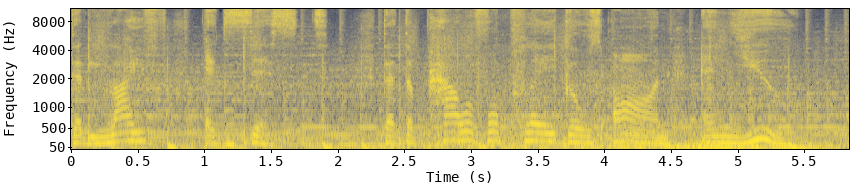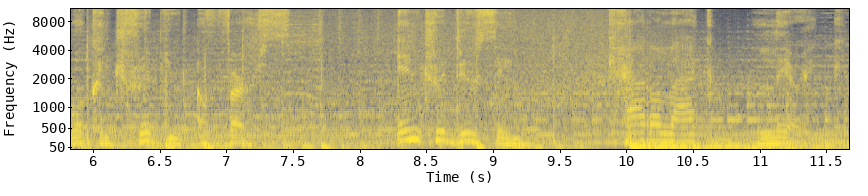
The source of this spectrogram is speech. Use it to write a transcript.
that life exists, that the powerful play goes on, and you will contribute a verse. Introducing Cadillac Lyriq.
